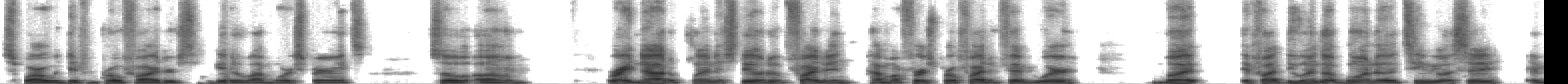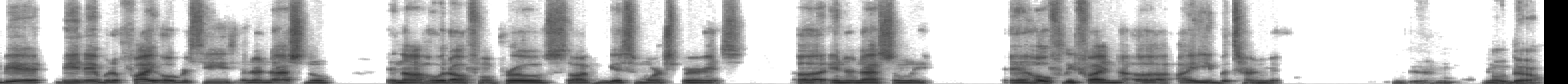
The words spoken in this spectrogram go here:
spar with different pro fighters, get a lot more experience. So um, right now the plan is still to fight in have my first pro fight in February, But if I do end up going to Team USA and be, being able to fight overseas, international, and not hold off on pros, so I can get some more experience uh, internationally, and hopefully fight in the uh, AIBA tournament. Yeah, no doubt.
